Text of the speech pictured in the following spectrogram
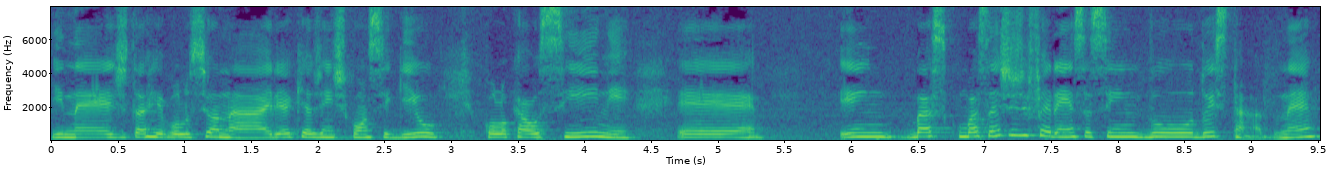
inédita, revolucionária que a gente conseguiu colocar o Cine é, em, com bastante diferença assim do, do estado, né?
